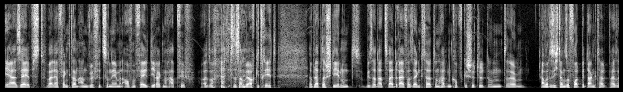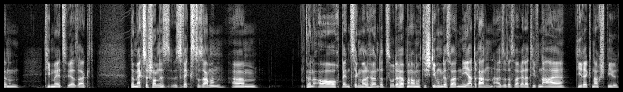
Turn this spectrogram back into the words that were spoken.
er selbst, weil er fängt dann an, Würfe zu nehmen auf dem Feld direkt nach Abpfiff. Also das haben wir auch gedreht. Er bleibt da stehen und bis er da zwei, drei versenkt hat und halt den Kopf geschüttelt und ähm, aber sich dann sofort bedankt halt bei seinen Teammates, wie er sagt. Da merkst du schon, es, es wächst zusammen. Ähm, können auch Benzing mal hören dazu. Da hört man auch noch die Stimmung, das war näher dran, also das war relativ nahe, direkt nach Spiel.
